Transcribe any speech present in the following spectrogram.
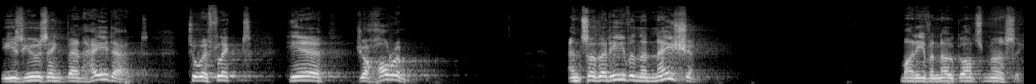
He's using Ben Hadad to afflict here Jehoram. And so that even the nation might even know God's mercy.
